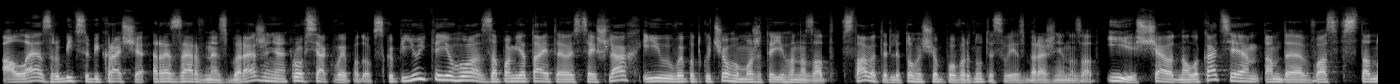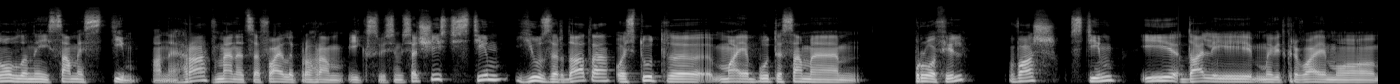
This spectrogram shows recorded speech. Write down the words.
Але зробіть собі краще резервне збереження про всяк випадок. Скопіюйте його, запам'ятайте ось цей шлях, і у випадку чого можете його назад вставити для того, щоб повернути своє збереження назад. І ще одна локація, там де у вас встановлений саме Steam, а не гра. В мене це файли програм x86, Steam, User Data. Ось тут е, має бути саме профіль ваш Steam. І далі ми відкриваємо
